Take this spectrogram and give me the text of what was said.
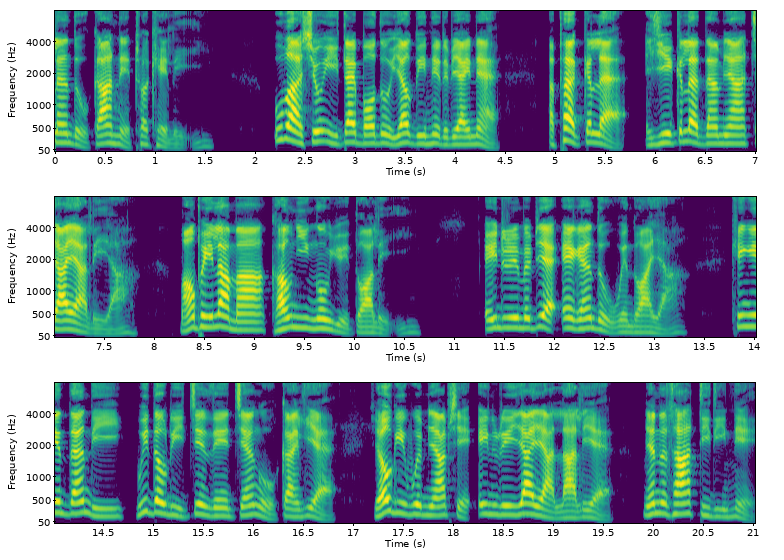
လန်းသို့ကားနှင့်ထွက်ခဲ့လေ၏ဥပရှုံးဤတိုက်ပေါ်သို့ရောက်သည့်နှင့်တပြိုင်နက်အဖက်ကလပ်အရေကလပ်တန်းများကြားရလေရာမောင်ဖေလာမှာခေါင်းကြီးငုံ၍သွားလေ၏အိန္ဒြေမပြတ်ဧကန်းသို့ဝင်သွားရာခင်ခင်တန်းသည်ဝိတုဒ္ဓိကျင့်စဉ်ကျမ်းကိုကင်လျက်ယောဂီဝိများဖြင့်အိန္ဒြေရရလာလျက်မျက်နှာသားတီတီနှင့်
